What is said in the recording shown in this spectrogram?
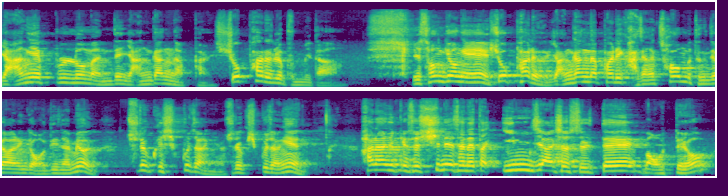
양의 뿔로 만든 양각 나팔 쇼파르를 붑니다. 이 성경에 쇼파르 양각 나팔이 가장 처음 등장하는 게 어디냐면 출애굽기 19장이에요. 출애굽기 19장에 하나님께서 시내산에 딱 임재하셨을 때 막 어때요?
